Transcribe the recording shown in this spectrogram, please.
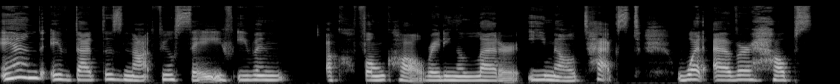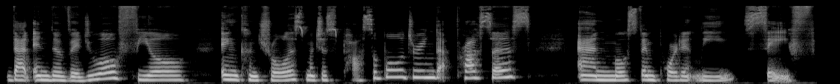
And if that does not feel safe, even a phone call, writing a letter, email, text, whatever helps that individual feel in control as much as possible during that process. And most importantly, safe.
